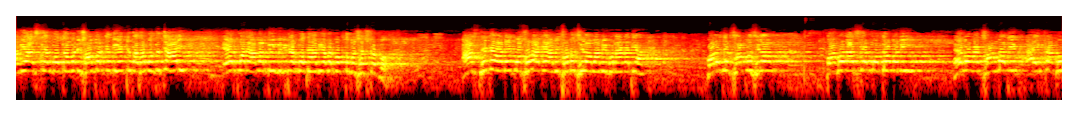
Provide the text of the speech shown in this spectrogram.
আমি আজকের মধ্যমণি সম্পর্কে দুই একটি কথা বলতে চাই। এরপরে আবার দুই মিনিটের মধ্যে আমি আমার বক্তব্য শেষ করব। আজ থেকে অনেক বছর আগে আমি ছোট ছিলাম, আমি গোলাগাতিয়া কলেজের ছাত্র ছিলাম। তখন আজকের মধ্যমণি এবং এক সাংবাদিক, আইন কাকু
